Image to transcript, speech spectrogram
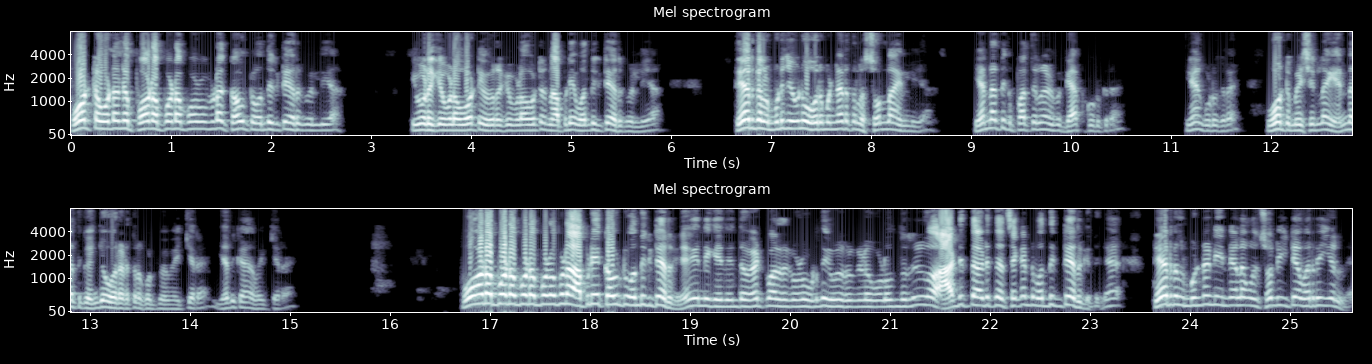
போட்ட உடனே போட போட போட போட கவுண்ட் வந்துக்கிட்டே இருக்கும் இல்லையா? இவனுக்கு இவ்வளோ ஓட்டு இவருக்கு இவ்வளோ ஓட்டு நான் அப்படியே வந்துக்கிட்டே இருக்கும் இல்லையா? தேர்தல் முடிஞ்ச ஒரு மணி நேரத்தில் சொல்லலாம் இல்லையா? என்னத்துக்கு பத்து நாள் கேப் கொடுக்குறேன் ஏன் கொடுக்குறேன் ஓட்டு மிஷினில் என்னத்துக்கு எங்கேயோ ஒரு இடத்துல கொண்டு போய் வைக்கிறேன் எதுக்காக வைக்கிறேன் போட போட போட போட போட அப்படியே கவுண்ட் வந்துக்கிட்டே இருக்கு. இன்னைக்கு இந்த வேட்பாளர்கள் உழுந்து இவர்கள் உழுந்து அடுத்த அடுத்த செகண்ட் வந்துக்கிட்டே இருக்குதுங்க. தேர்தல் முன்னணி நிலம் சொல்லிக்கிட்டே வர்றீங்கல்ல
